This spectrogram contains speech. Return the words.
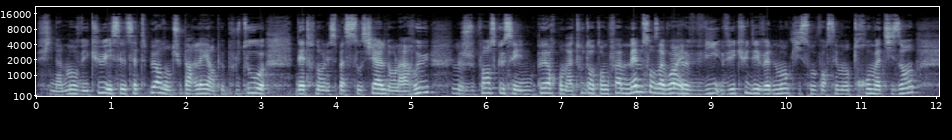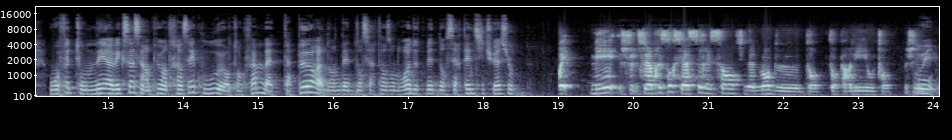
finalement vécu. Et c'est cette peur dont tu parlais un peu plus tôt, euh, d'être dans l'espace social, dans la rue, mm. je pense que c'est une peur qu'on a toutes en tant que femme, même sans avoir vécu d'événements qui sont forcément traumatisants où en fait on est avec ça, c'est un peu intrinsèque, où euh, en tant que femme, bah, tu as peur d'être dans certains endroits, de te mettre dans certaines situations. Oui, mais j'ai l'impression que c'est assez récent finalement d'en parler autant. J'ai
